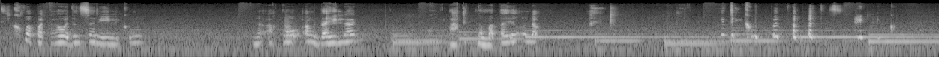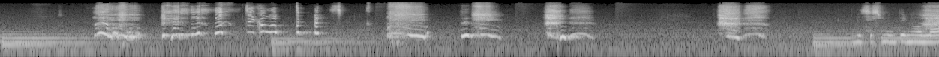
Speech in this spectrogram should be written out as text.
Hindi ko mapatawad ang sarili ko na ako ang dahilan kung bakit namatay ang anak ko. Hindi ko mapatawad ang sarili ko. Mrs. Montenola,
